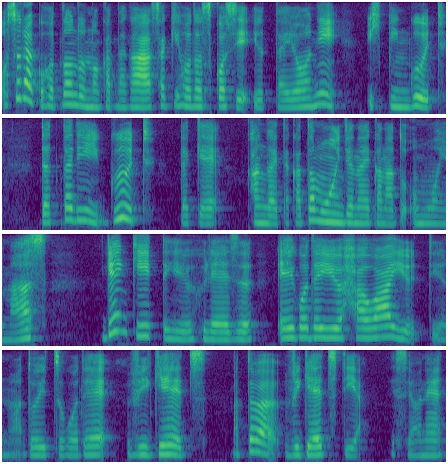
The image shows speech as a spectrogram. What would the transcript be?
おそらくほとんどの方が先ほど少し言ったように、ich bin gut だったり good だけ考えた方も多いんじゃないかなと思います。元気っていうフレーズ、英語で言う How are you っていうのはドイツ語で Wie geht's または Wie geht's dir ですよね。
